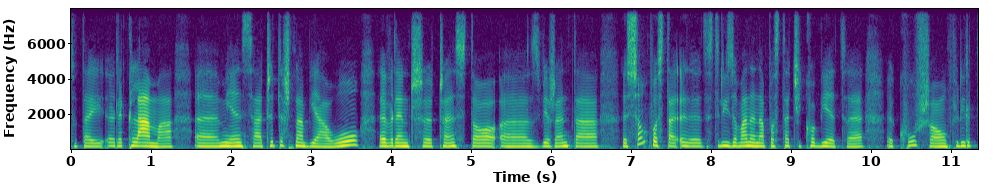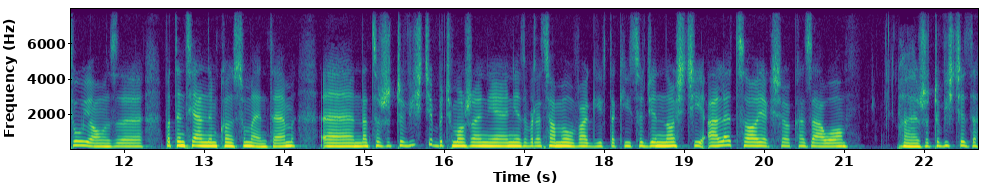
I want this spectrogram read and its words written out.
tutaj reklama e, mięsa, czy też nabiału. Wręcz często zwierzęta są stylizowane na postaci kobiety, kuszą, flirtują z potencjalnym konsumentem, na co rzeczywiście być może nie, nie zwracamy uwagi w takiej codzienności, ale co, jak się okazało, e, rzeczywiście za,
